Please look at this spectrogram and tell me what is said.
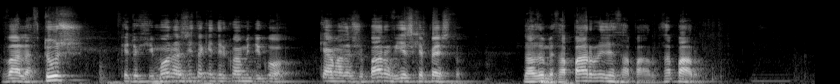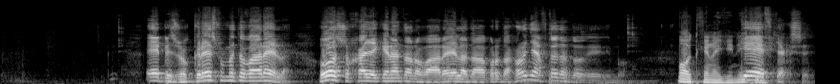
Βάλε αυτούς και το χειμώνα ζήτα κεντρικό αμυντικό. Και άμα δεν σου πάρουν, βγες και πες το. Να δούμε, θα πάρουν ή δεν θα πάρουν. Θα πάρουν. Έπαιζε ο Κρέσπο με το Βαρέλα. Όσο χάλια και να ήταν ο Βαρέλα τα πρώτα χρόνια, αυτό ήταν το δίδυμο. Μα ό,τι και να γίνει. Και εκεί. έφτιαξε.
